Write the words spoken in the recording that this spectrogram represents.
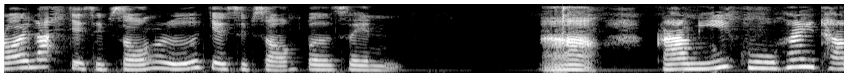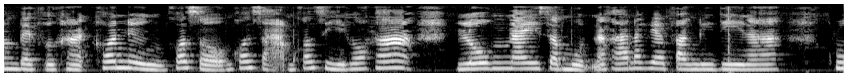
ร้อยละ 72 หรือ 72เปอร์เซ็นต์ อ่าคราวนี้ครูให้ทำแบบฝึกหัดข้อ 1 ข้อ 2 ข้อ 3 ข้อ 4 ข้อ 5 ลงในสมุดนะคะ นักเรียนฟังดีๆนะคะครู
